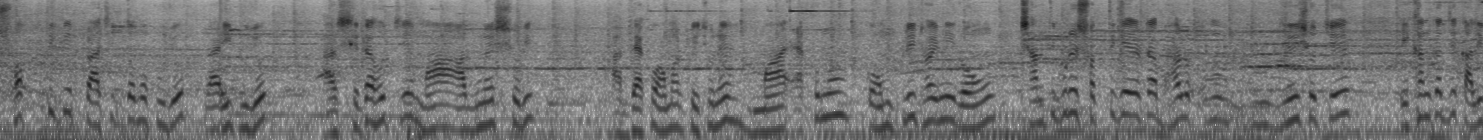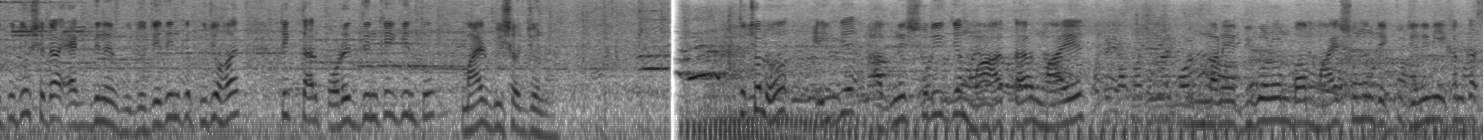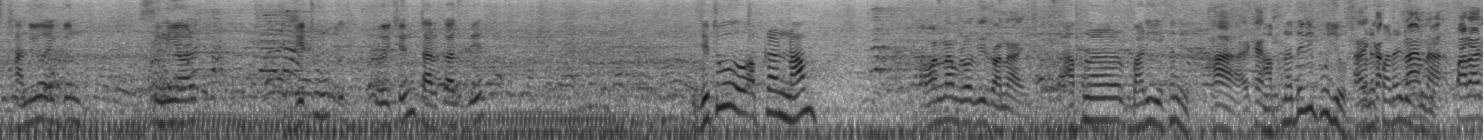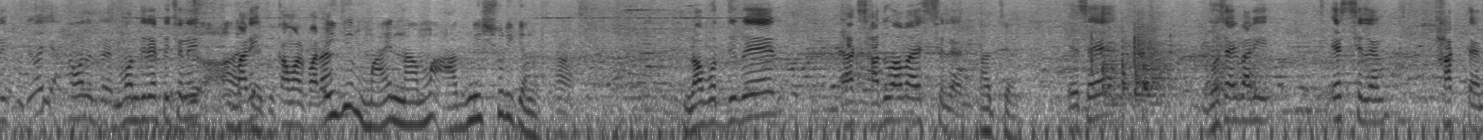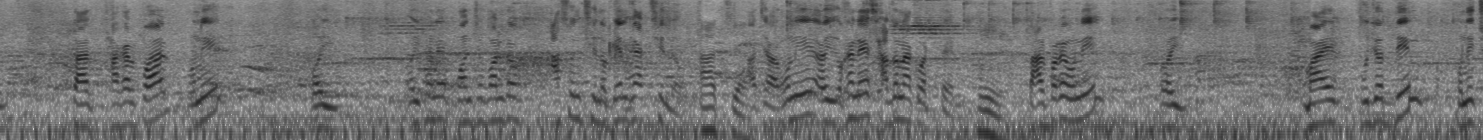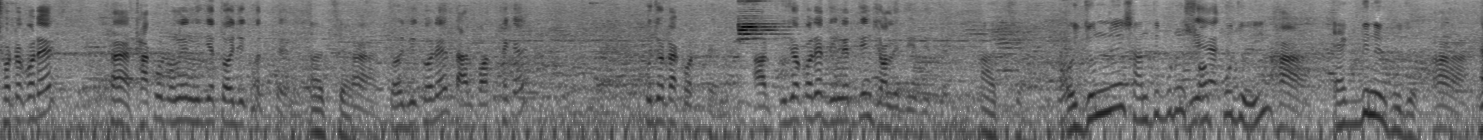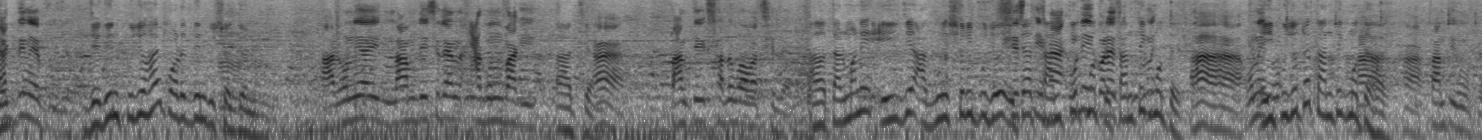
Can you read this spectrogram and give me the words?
সব থেকে প্রাচীনতম পুজো এই পুজো। আর সেটা হচ্ছে মা আগ্নেশ্বরী। আর দেখো আমার পেছনে মা এখনও কমপ্লিট হয়নি রং। শান্তিপুরের সব থেকে একটা ভালো জিনিস হচ্ছে এখানকার যে কালী পুজো, সেটা একদিনের পুজো। যেদিনকে পুজো হয়, ঠিক তার পরের দিনকেই কিন্তু মায়ের বিসর্জন হয়। তো চলো এই যে আগ্নেশ্বরীর যে মা তার মায়ের মানে বিবরণ বা মায়ের সম্বন্ধে একটু জেনে নিই। এখানকার স্থানীয় একজন সিনিয়র জেঠু রয়েছেন তার কাছ দিয়ে। জেঠু আপনার নাম? আমার নাম রবি গনাই। আপনার বাড়ি এখানে? হ্যাঁ এখানে। আপনাদেরই পুজো? এই মানে কা- না না পাড়ারই পুজো। ওই আমাদের মন্দিরের পিছনে আচ্ছা, বাড়ি আচ্ছা। কামারপাড়া। এই যে মায়ের নাম আগ্নেশ্বরী কেন? হ্যাঁ। নবদ্বীপের এক সাধু বাবা এসেছিলেন। আচ্ছা। এসে গোসাই বাড়ি এসছিলেন থাকতেন। তার থাকার পর উনি ওই ওইখানে পঞ্চপাণ্ডব আসন ছিল বেলগাছ ছিল। আচ্ছা। আচ্ছা উনি ওই ওখানে সাধনা করতেন। তারপরে উনি ওই মায়ের পুজোর দিন উনি ছোট করে হ্যাঁ ঠাকুর উনি নিজে তৈরি করতেন। আচ্ছা। হ্যাঁ তৈরি করে তারপর থেকে পুজোটা করতেন। আর পুজো করে দিনের দিন জলে দিয়ে দিতেন আচ্ছা। ওই জন্যে শান্তিপুরের সব পুজোই হ্যাঁ। একদিনের পুজো। হ্যাঁ একদিনের পুজো। যেদিন পুজো হয় পরের দিন বিসর্জন হয়। আর উনি ওই নাম দিয়েছিলেন আগুনবাগি। আচ্ছা। হ্যাঁ তান্ত্রিক সাধু বাবা ছিলেন। তার মানে এই যে আগ্নেশ্বরী পুজো এটা হ্যাঁ, তান্ত্রিক মতে তান্ত্রিক মতে? হ্যাঁ হ্যাঁ উনি এই পুজোটা তান্ত্রিক মতে হ্যাঁ, হয়? হ্যাঁ তান্ত্রিক মতে।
